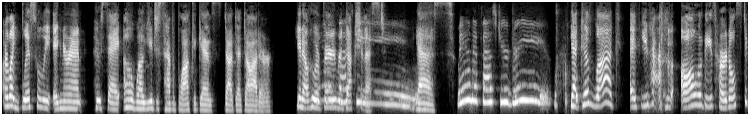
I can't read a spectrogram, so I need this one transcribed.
are like blissfully ignorant who say, oh, well, you just have a block against dot, dot, dot, or, you know, who are very reductionist. Yes. Manifest your dream. yeah. Good luck if you have all of these hurdles to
